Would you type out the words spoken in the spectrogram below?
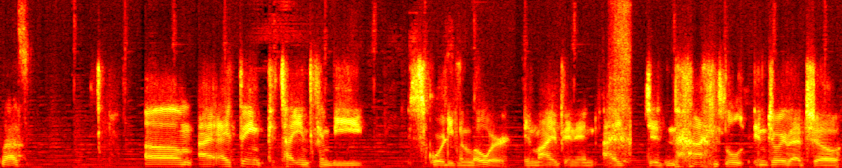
Laz. Um, I, I think Titans can be scored even lower, in my opinion. I did not enjoy that show.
